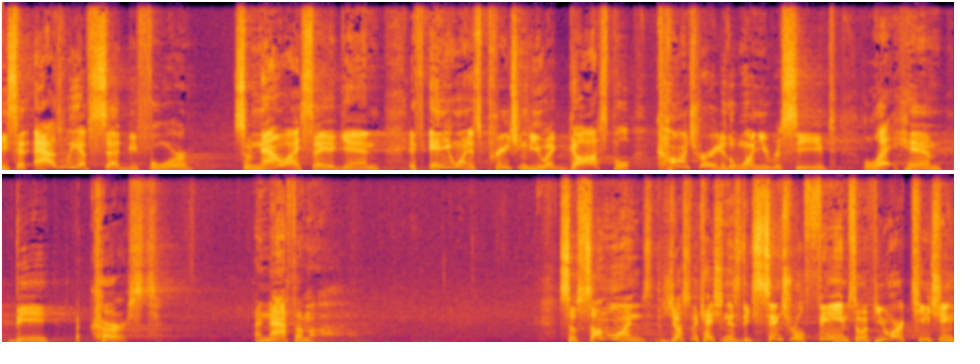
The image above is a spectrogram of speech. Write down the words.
He said, As we have said before, so now I say again, if anyone is preaching to you a gospel contrary to the one you received, let him be accursed. Anathema. So, someone's justification is the central theme. So, if you are teaching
